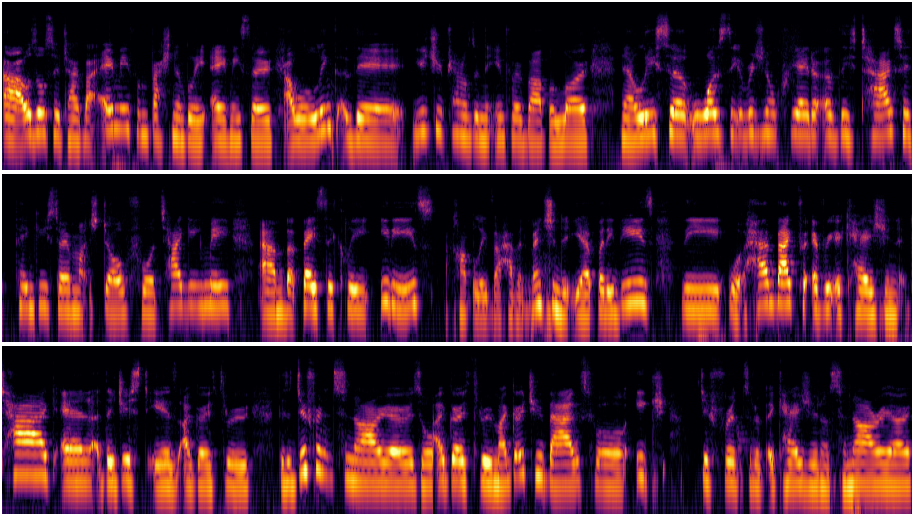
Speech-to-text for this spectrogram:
Uh, I was also tagged by Amy from Fashionably Amy so I will link their YouTube channels in the info bar below. Now Lisa was the original creator of this tag so thank you so much doll for tagging me um, but basically it is, I can't believe I haven't mentioned it yet but it is the well, handbag for every occasion tag and the gist is I go through there's different scenarios or I go through my go-to bags for each different sort of occasion or scenario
